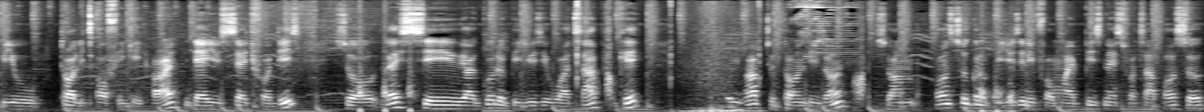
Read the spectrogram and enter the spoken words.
you turn it off again all right then you search for this. So let's say we are going to be using whatsapp okay? So you have to turn this on. So i'm also going to be using it for my business whatsapp also.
